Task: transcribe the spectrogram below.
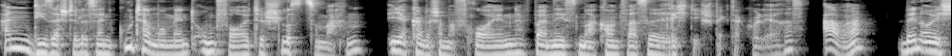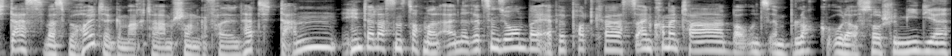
An dieser Stelle ist ein guter Moment, um für heute Schluss zu machen. Ihr könnt euch schon mal freuen, beim nächsten Mal kommt was richtig Spektakuläres. Aber wenn euch das, was wir heute gemacht haben, schon gefallen hat, dann hinterlasst uns doch mal eine Rezension bei Apple Podcasts, einen Kommentar bei uns im Blog oder auf Social Media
